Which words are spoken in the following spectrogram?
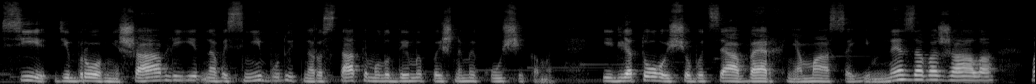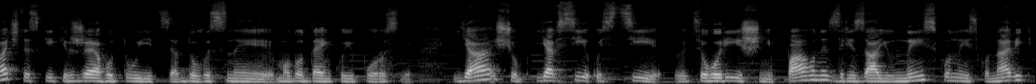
Всі дібровні шавлії навесні будуть наростати молодими пишними кущиками. І для того, щоб оця верхня маса їм не заважала, бачите, скільки вже готується до весни молоденької порослі. Я, щоб, я всі ось ці е, цьогорічні пагони зрізаю низько-низько, навіть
